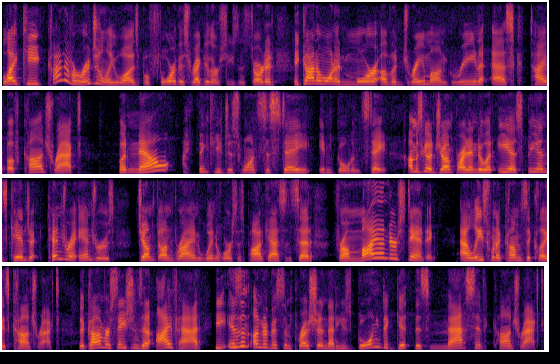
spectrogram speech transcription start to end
like he kind of originally was before this regular season started. He kind of wanted more of a Draymond Green esque type of contract. But now I think he just wants to stay in Golden State. I'm just going to jump right into it. ESPN's Kendra, Kendra Andrews jumped on Brian Windhorst's podcast and said, From my understanding, at least when it comes to Klay's contract, the conversations that I've had, he isn't under this impression that he's going to get this massive contract.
